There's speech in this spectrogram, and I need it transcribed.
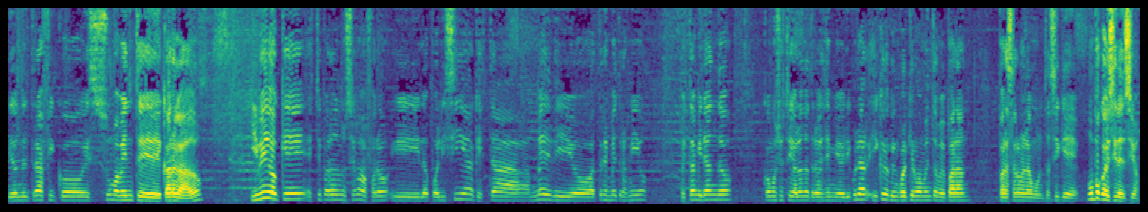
y donde el tráfico es sumamente cargado. Y veo que estoy parado en un semáforo y la policía que está medio, a tres metros mío, me está mirando como yo estoy hablando a través de mi auricular y creo que en cualquier momento me paran para hacerme la multa. Así que un poco de silencio.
